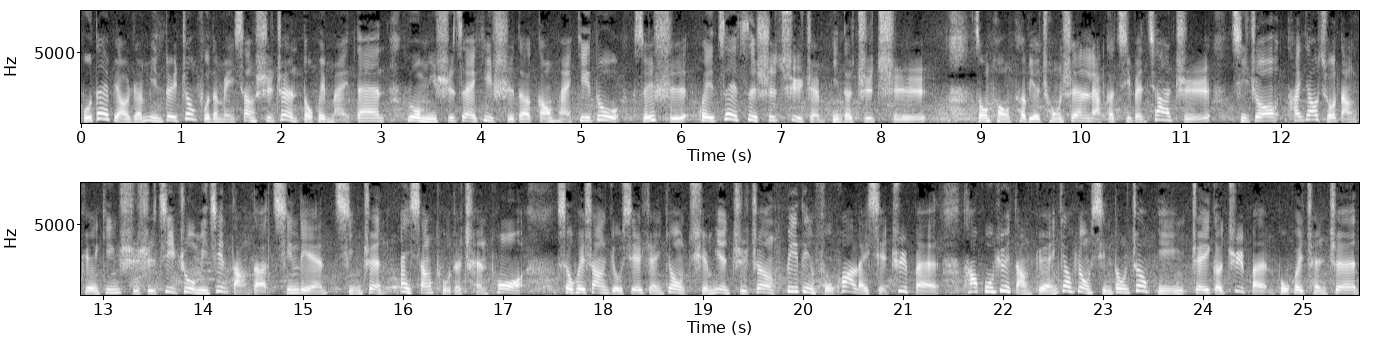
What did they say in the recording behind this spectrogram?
不代表人民对政府的每项施政都会买单。若迷失在一时的高满意度，随时会再次失去人民的支持。总统特别重申两个基本价值，其中他要求党员应时时记住民进党的清廉、勤政、爱乡土的承诺。社会上有些人用全面执政必定腐化来写剧本，他呼吁党员要用行动证明这一个剧本不会成真。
